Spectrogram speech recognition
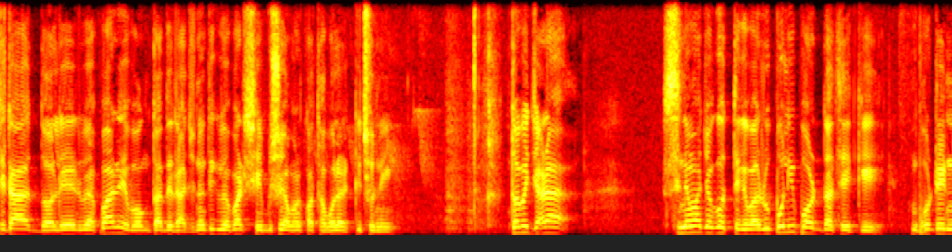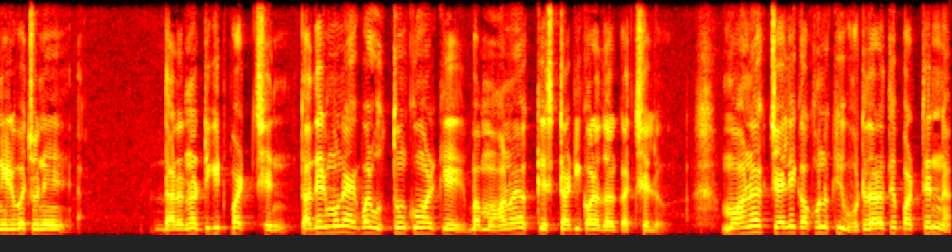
সেটা দলের ব্যাপার এবং তাদের রাজনৈতিক ব্যাপার, সে বিষয়ে আমার কথা বলার কিছু নেই। তবে যারা সিনেমা জগৎ থেকে বা রূপলি পর্দা থেকে ভোটের নির্বাচনে দাঁড়ানোর টিকিট পাচ্ছেন, তাদের মনে একবার উত্তম কুমারকে বা মহানায়ককে স্টাডি করা দরকার ছিল। মহানায়ক চাইলে কখনো কি ভোটে দাঁড়াতে পারতেন না?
